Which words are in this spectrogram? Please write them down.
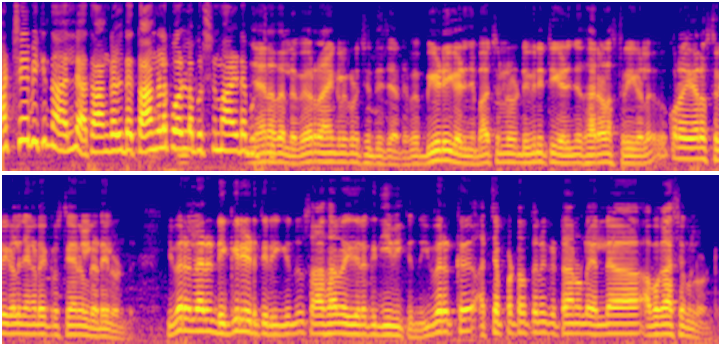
ആക്ഷേപിക്കുന്നതല്ല താങ്കളുടെ താങ്കളെ പോലുള്ള പുരുഷന്മാരുടെ ഞാനതല്ല വേറൊരു ആംഗിളിൽ കൂടി ചിന്തിച്ചാട്ടെ. ഇപ്പോൾ ബി ഡി കഴിഞ്ഞ് ബാച്ചുലർ ഡിവിനിറ്റി കഴിഞ്ഞ് ധാരാളം സ്ത്രീകൾ കുറേയേറെ സ്ത്രീകൾ ഞങ്ങളുടെ ക്രിസ്ത്യാനികളുടെ ഇടയിലുണ്ട്. ഇവരെല്ലാവരും ഡിഗ്രി എടുത്തിരിക്കുന്നു സാധാരണ രീതിയിലൊക്കെ ജീവിക്കുന്നു. ഇവർക്ക് അച്ചപ്പട്ടത്തിന് കിട്ടാനുള്ള എല്ലാ അവകാശങ്ങളും ഉണ്ട്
